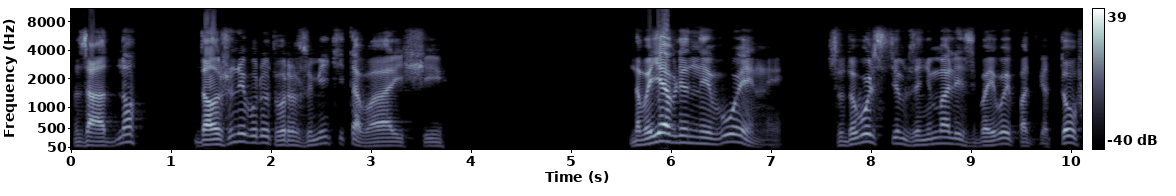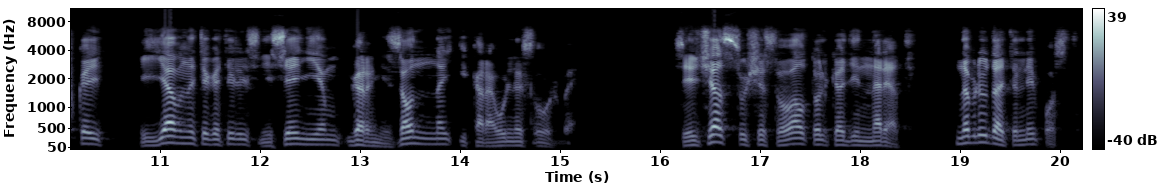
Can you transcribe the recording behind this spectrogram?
Заодно должны будут вразумить и товарищи. Новоявленные воины с удовольствием занимались боевой подготовкой и явно тяготились несением гарнизонной и караульной службы. Сейчас существовал только один наряд — наблюдательный пост.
